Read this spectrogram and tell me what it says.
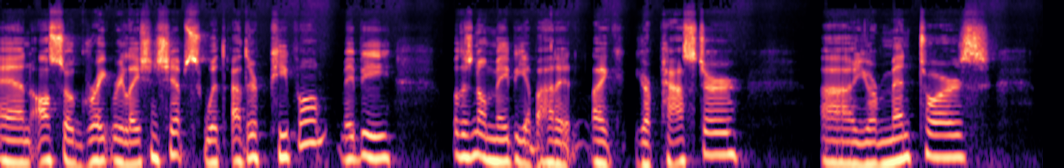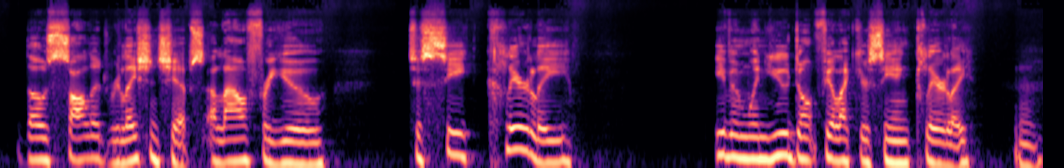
and also great relationships with other people. Maybe well, there's no maybe about it. Like your pastor, uh, your mentors, those solid relationships allow for you to see clearly, even when you don't feel like you're seeing clearly. Mm.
